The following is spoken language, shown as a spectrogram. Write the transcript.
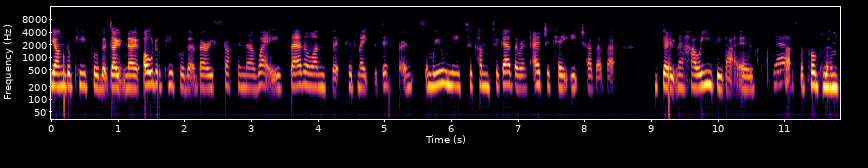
younger people that don't know older people that are very stuck in their ways they're the ones that could make the difference. And we all need to come together and educate each other but don't know how easy that is. Yeah. That's the problem.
